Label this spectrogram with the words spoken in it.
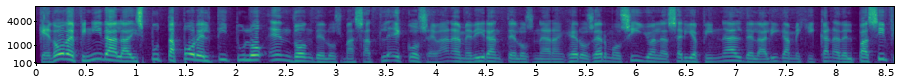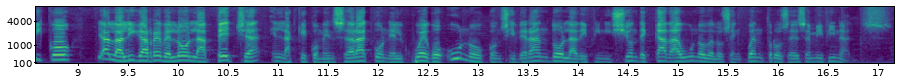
quedó definida la disputa por el título en donde los mazatlecos se van a medir ante los Naranjeros Hermosillo en la serie final de la Liga Mexicana del Pacífico. Ya la liga reveló la fecha en la que comenzará con el juego 1, considerando la definición de cada uno de los encuentros de semifinales.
